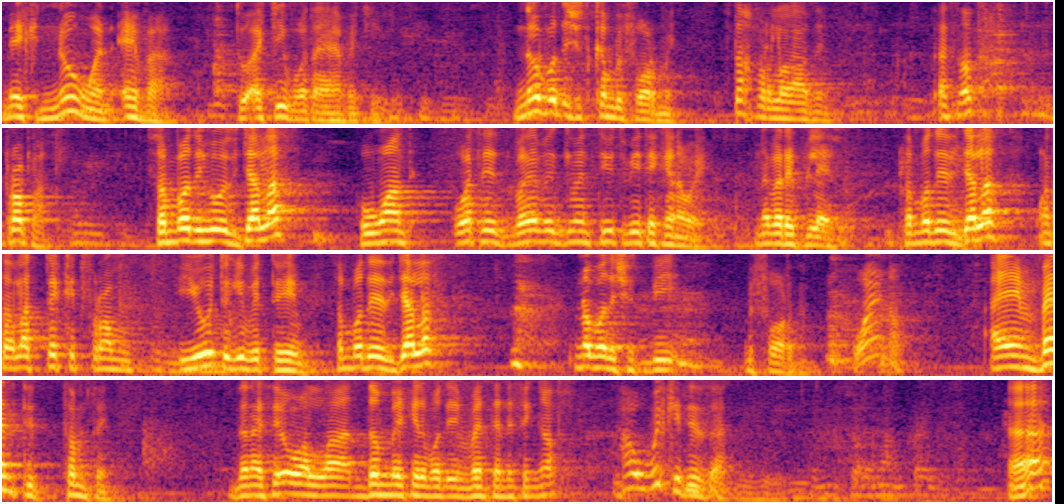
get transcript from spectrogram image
make no one ever to achieve what I have achieved. Nobody should come before me. That's not proper. Somebody who is jealous, who want what is whatever given to you to be taken away, never replaced. Somebody is jealous, want Allah to take it from you to give it to him. Somebody is jealous, nobody should be before them. Why not? I invented something. Then I say, Oh Allah, don't make anybody invent anything else. How wicked is that? Huh?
